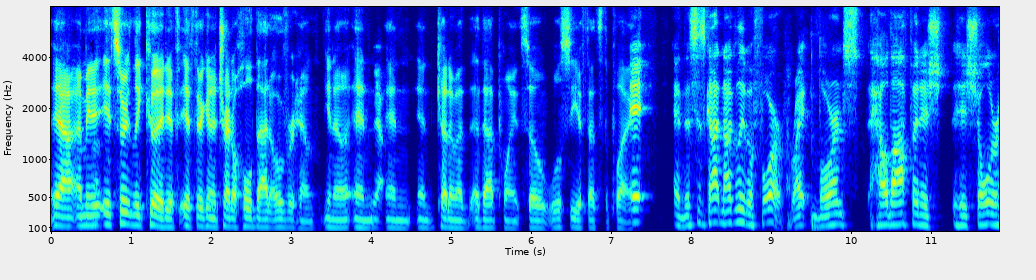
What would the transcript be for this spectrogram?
yeah. I mean, it, it, certainly could if if they're going to try to hold that over him, you know, and yeah. and and cut him at, at, that point. So we'll see if that's the play. It, and this has gotten ugly before, right? Lawrence held off in his his shoulder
